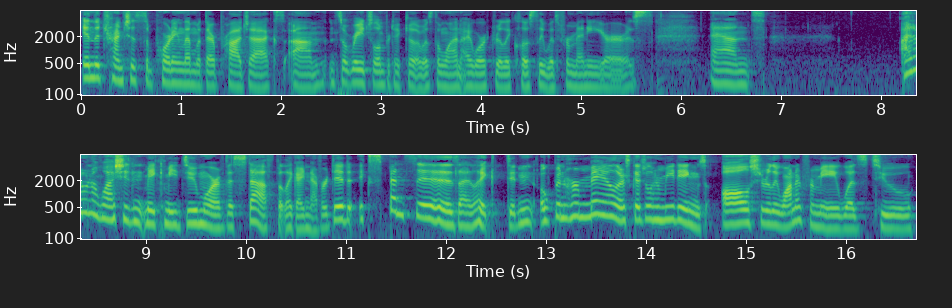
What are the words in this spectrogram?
in the trenches supporting them with their projects. Um, and so Rachel, in particular, was the one I worked really closely with for many years. And I don't know why she didn't make me do more of this stuff, but like I never did expenses. I like didn't open her mail or schedule her meetings. All she really wanted from me was to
